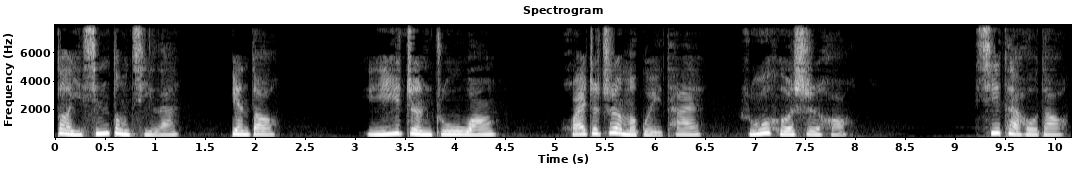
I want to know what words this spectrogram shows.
倒也心动起来，便道：“一镇诸王，怀着这么鬼胎，如何是好？”西太后道：“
